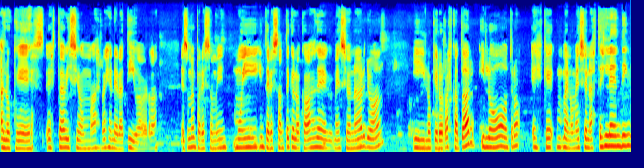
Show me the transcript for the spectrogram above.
a lo que es esta visión más regenerativa, ¿verdad? Eso me parece muy, muy interesante que lo acabas de mencionar, Joan, y lo quiero rescatar. Y lo otro es que, bueno, mencionaste lending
